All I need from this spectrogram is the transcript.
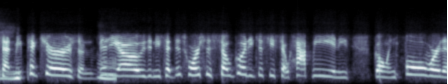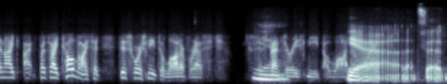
sent me pictures and Oh. videos, and he said this horse is so good. He just he's so happy and he's going forward. And I, I but I told him I said this horse needs a lot of rest. Yeah. Need a lot. Of Yeah, that's it.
